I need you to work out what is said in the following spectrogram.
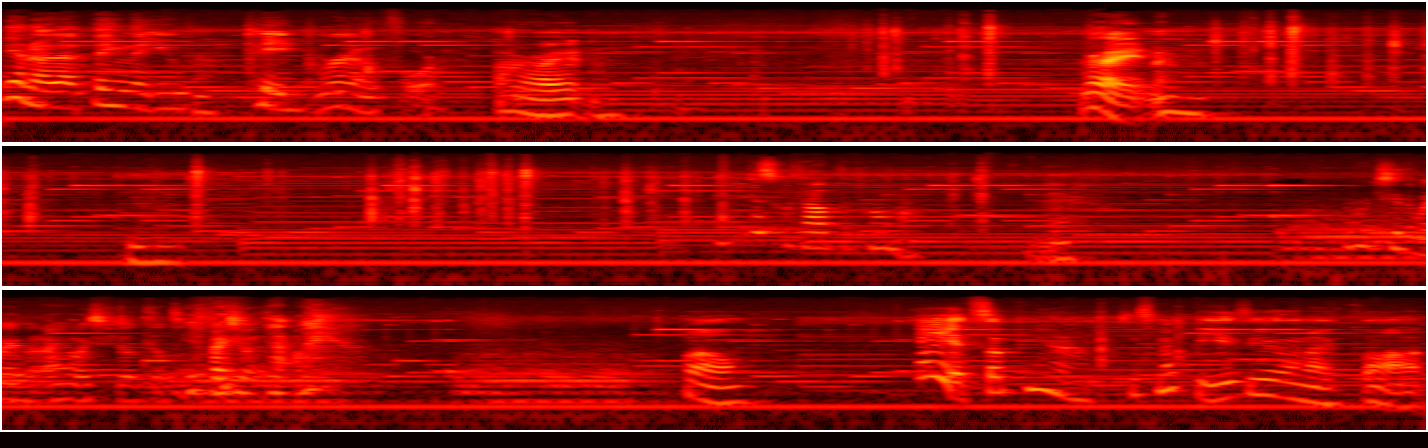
You know, that thing that you paid Bruno for. Alright. Right. It is without the promo. Yeah. It works either way, but I always feel guilty if I do it that way. Well. Hey, it's up yeah. This might be easier than I thought.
